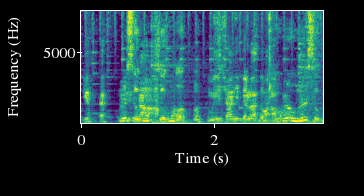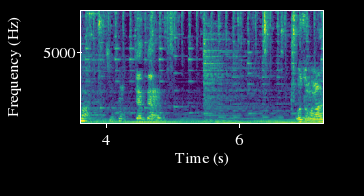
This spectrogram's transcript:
你哎，我们手铐，手铐，嗯，我们枪你别乱动啊！不是，我们的手铐，这这样。我怎么了？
